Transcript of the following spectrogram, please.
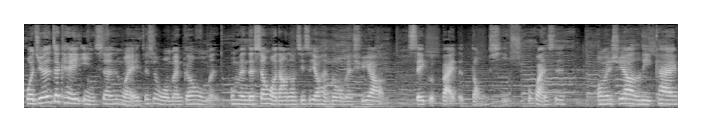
我觉得这可以引申为，就是我们跟我们我们的生活当中，其实有很多我们需要。say goodbye 的东西，不管是我们需要离开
